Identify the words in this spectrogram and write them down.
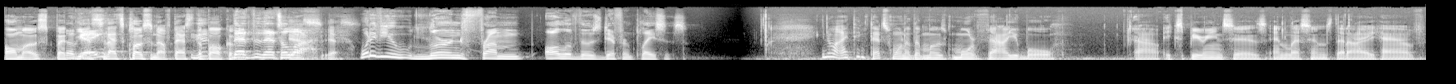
almost, but Okay. yes, that's close enough. That's the bulk of That- it. That's a Yes, lot. Yes. What have you learned from all of those different places? You know, I think that's one of the most more valuable uh, experiences and lessons that I have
